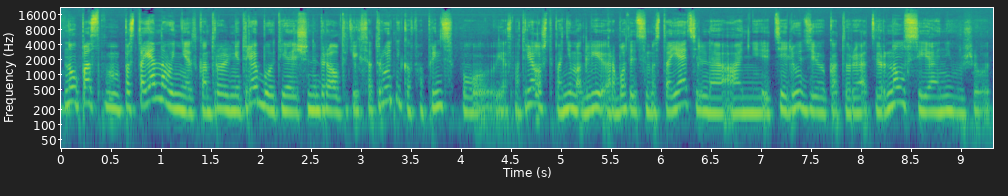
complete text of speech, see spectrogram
Ну, пос- постоянного нет, контроля не требует. Я еще набирала таких сотрудников. По принципу я смотрела, чтобы они могли работать самостоятельно, а не те люди, которые отвернулся, и они уже вот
